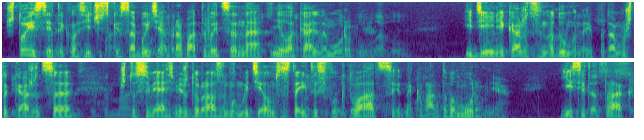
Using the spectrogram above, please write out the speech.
Что если это классическое событие обрабатывается на нелокальном уровне? Идея не кажется надуманной, потому что кажется, что связь между разумом и телом состоит из флуктуации на квантовом уровне. Если это так,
